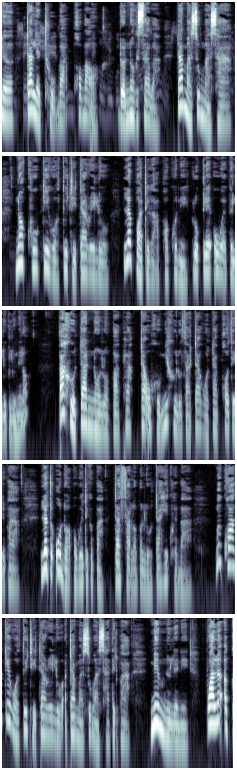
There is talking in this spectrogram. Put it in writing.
လတလေထဘာဖော်ဘာဒေါ်နော့ကစားပါ တမဆုမဆာနော့ခိုကီကိုတွတီတရဲလိုလက်ပွားတကဖောက်ခုနေကလုကလေအိုဝဲကလူကလူနေလောပါခုတန်နော်လောပါဖလားတာအိုခုမိခုလိုသာတာကိုတာဖော်တဲ့ပါလက်တိုးတော့အဝဲတကပါတာဆာလောဘလိုတာဟိခွဲပါမခွာကေကိုတွတီတရဲလိုအတမဆုမဆာတဲ့ပါမေမနုလည်းနေပွာလအက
